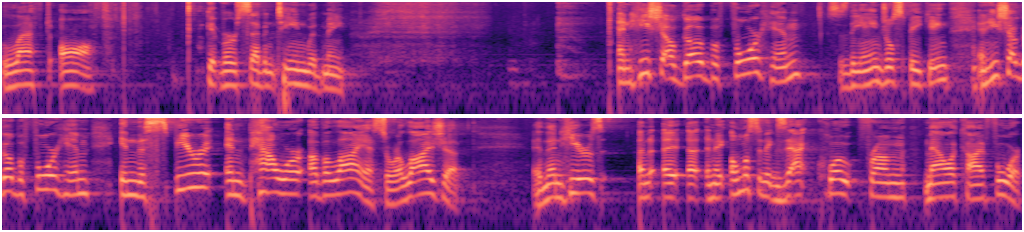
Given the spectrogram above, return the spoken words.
left off. Get verse 17 with me. And he shall go before him, this is the angel speaking, and he shall go before him in the spirit and power of Elias or Elijah. And then here's an, a, an, almost an exact quote from Malachi 4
